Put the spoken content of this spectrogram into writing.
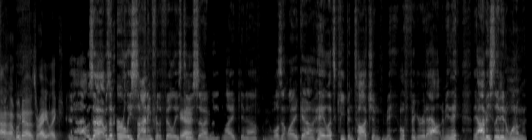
I don't know. Who knows, right? Like, Yeah, that was uh, that was an early signing for the Phillies Yeah. too. So I mean, like you know, it wasn't like, uh, hey, let's keep in touch and we'll figure it out. I mean, they they obviously didn't want him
